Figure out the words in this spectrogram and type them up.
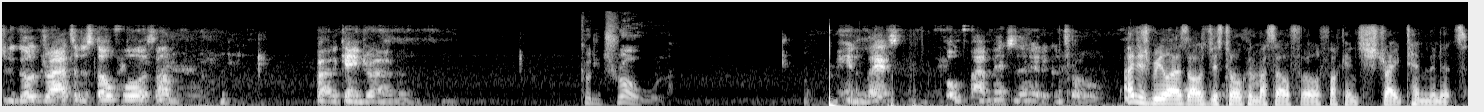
you to go drive to the store for or something. Probably can't drive. Man, Control. man the last four five matches I had a control. I just realized I was just talking to myself for a fucking straight 10 minutes.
